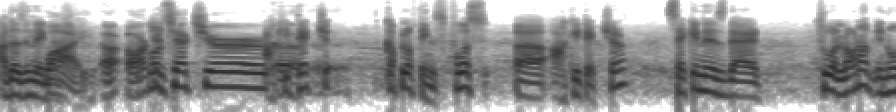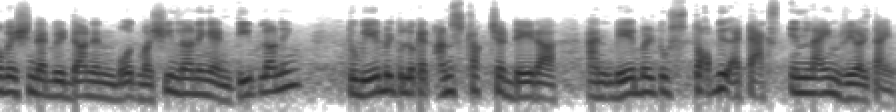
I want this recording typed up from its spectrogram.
others in the Why? industry. Ar- architecture? uh, Architecture, a couple of things. First, uh, architecture. Second is that through a lot of innovation that we've done in both machine learning and deep learning, to be able to look at unstructured data and be able to stop these attacks in line real time.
